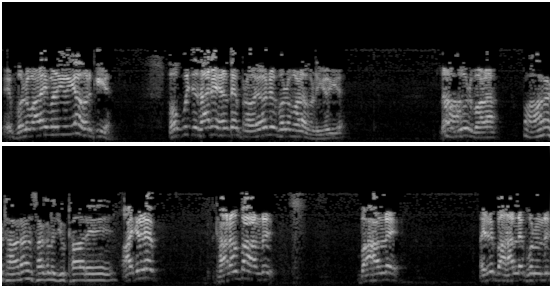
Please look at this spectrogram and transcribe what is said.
ਇਹ ਫੁੱਲ ਮਾਲਾ ਹੀ ਬਣੀ ਹੋਈ ਆ ਹੋਰ ਕੀ ਹੈ ਹੁਕਮ ਚ ਸਾਰੇ ਹਿਰਦੇ ਪ੍ਰੋਹੇ ਨੇ ਫੁੱਲ ਮਾਲਾ ਬਣੀ ਹੋਈ ਹੈ ਨਾ। ਫੁੱਲ ਮਾਲਾ ਭਾਰ 18 ਸਗਲ ਜੁਠਾਰੇ ਆ ਜਿਹੜੇ 18 ਬਾਹਰ ਨੇ ਬਾਹਰਲੇ ਜਿਹੜੇ ਬਾਹਰਲੇ ਫੁੱਲ ਨੇ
